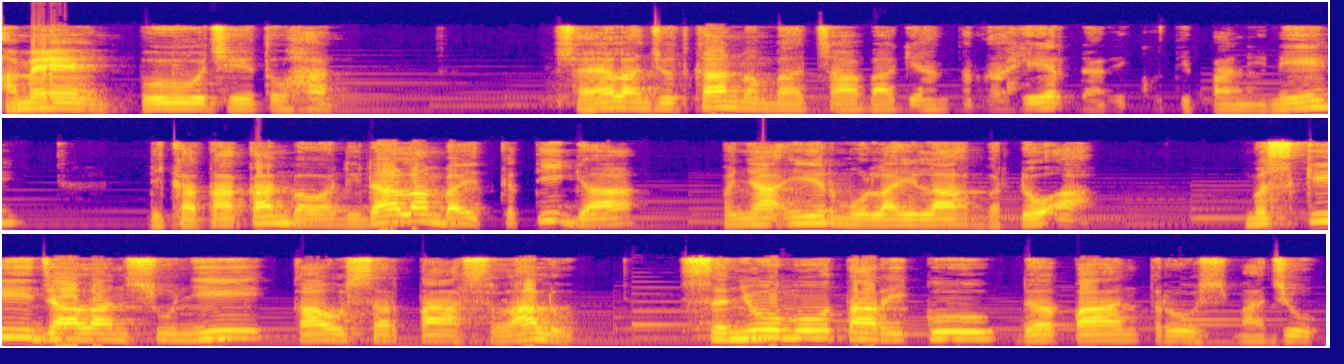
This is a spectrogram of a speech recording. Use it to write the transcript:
Amin. Puji Tuhan. Saya lanjutkan membaca bagian terakhir dari kutipan ini. Dikatakan bahwa di dalam bait ketiga, penyair mulailah berdoa. Meski jalan sunyi, kau serta selalu. Senyummu tariku depan terus maju.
